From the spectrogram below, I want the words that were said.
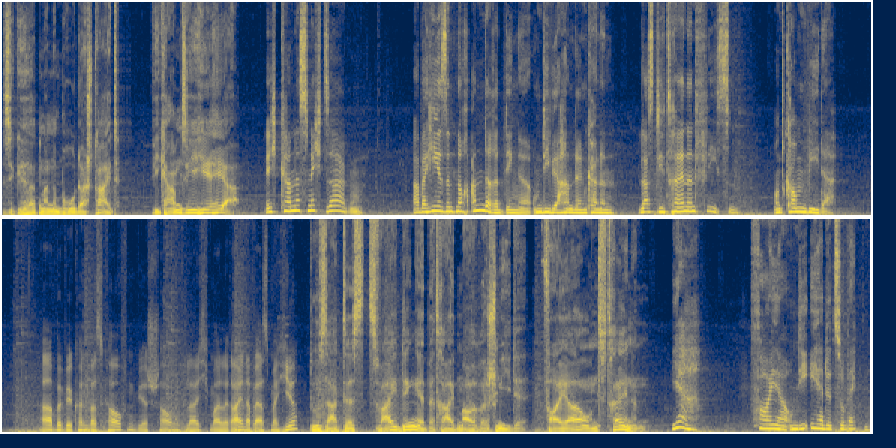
Sie gehört meinem Bruder Streit. Wie kamen Sie hierher? Ich kann es nicht sagen. Aber hier sind noch andere Dinge, um die wir handeln können. Lass die Tränen fließen und komm wieder. Aber wir können was kaufen. Wir schauen gleich mal rein. Aber erstmal hier. Du sagtest, zwei Dinge betreiben eure Schmiede. Feuer und Tränen. Ja. Feuer, um die Erde zu wecken.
